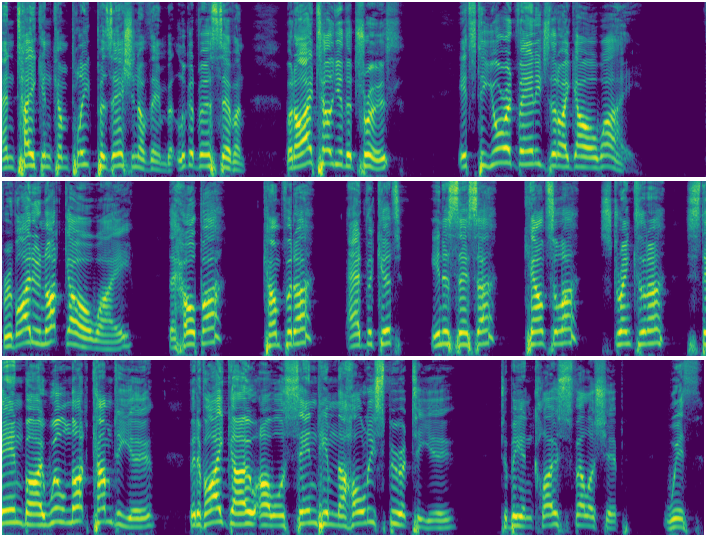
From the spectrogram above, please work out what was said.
and taken complete possession of them. But look at verse 7. But I tell you the truth, it's to your advantage that I go away. For if I do not go away, the helper, comforter, advocate, intercessor, counselor, strengthener, standby will not come to you. But if I go, I will send him the Holy Spirit to you to be in close fellowship with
